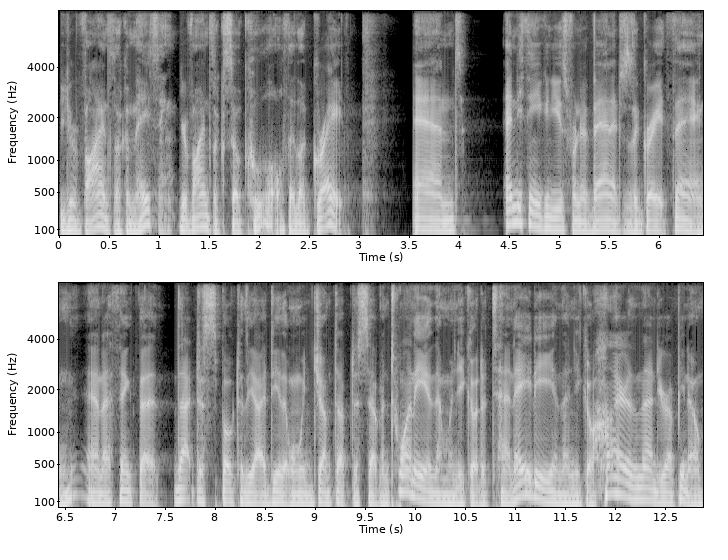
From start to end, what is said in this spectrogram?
your vines look amazing. Your vines look so cool. They look great." And anything you can use for an advantage is a great thing. And I think that that just spoke to the idea that when we jumped up to 720, and then when you go to 1080, and then you go higher than that, you're up. You know,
